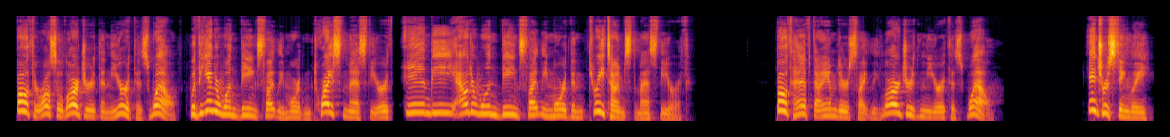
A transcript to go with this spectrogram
Both are also larger than the Earth as well, with the inner one being slightly more than twice the mass of the Earth and the outer one being slightly more than three times the mass of the Earth. Both have diameters slightly larger than the Earth as well. Interestingly,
